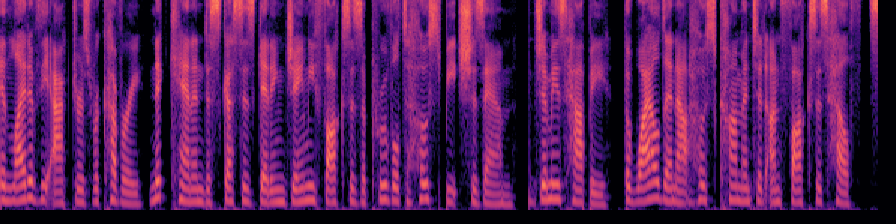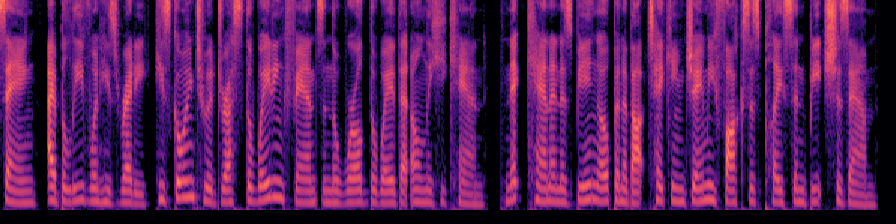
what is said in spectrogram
In light of the actor's recovery, Nick Cannon discusses getting Jamie Foxx's approval to host Beat Shazam. Jimmy's happy. The Wild 'N Out host commented on Foxx's health, saying, I believe when he's ready, he's going to address the waiting fans in the world the way that only he can. Nick Cannon is being open about taking Jamie Foxx's place in Beat Shazam.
